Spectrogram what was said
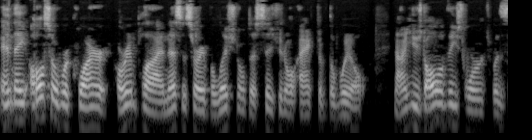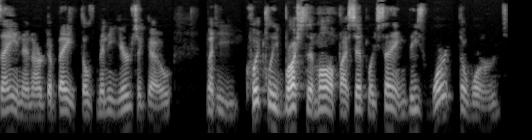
And they also require or imply a necessary volitional decisional act of the will. Now, I used all of these words with Zane in our debate those many years ago, but he quickly brushed them off by simply saying these weren't the words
